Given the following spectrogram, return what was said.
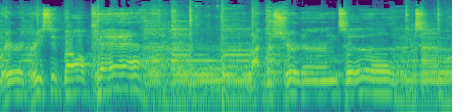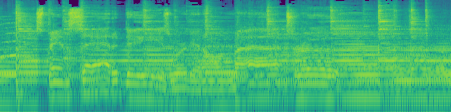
We're a greasy ball calf, like my shirt untucked. Spend Saturdays working on my truck.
